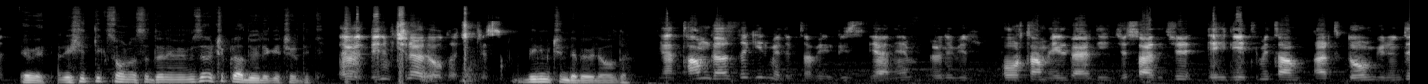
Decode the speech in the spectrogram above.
zamanlardı. Evet. Reşitlik sonrası dönemimizi Açık Radyo ile geçirdik. Evet. Benim için öyle oldu açıkçası. Benim için de böyle oldu. Yani tam gazda girmedim tabii. Biz yani hem öyle bir ortam el verdiğince sadece ehliyetimi tam artık doğum gününde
